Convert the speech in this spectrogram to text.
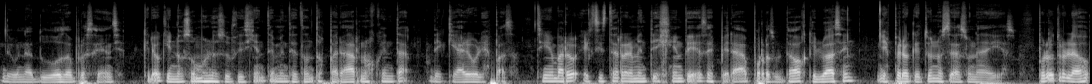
de una dudosa procedencia. Creo que no somos lo suficientemente tontos para darnos cuenta de que algo les pasa. Sin embargo, existe realmente gente desesperada por resultados que lo hacen y espero que tú no seas una de ellas. Por otro lado,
